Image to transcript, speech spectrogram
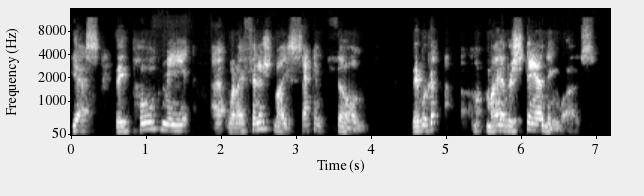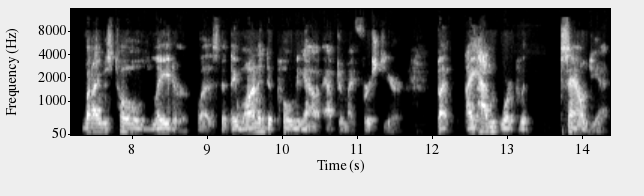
Yes, they pulled me at, when I finished my second film. They were. My understanding was what I was told later was that they wanted to pull me out after my first year, but I hadn't worked with sound yet,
